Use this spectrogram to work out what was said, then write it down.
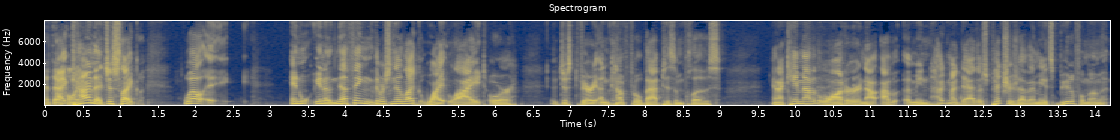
at that I point? kind of just like, well, eh, and you know, nothing. There was no like white light or just very uncomfortable baptism clothes. And I came out of the water, and I, I, I mean, hugged my dad. There's pictures of it. I mean, it's a beautiful moment.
